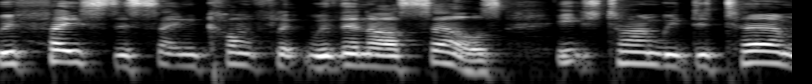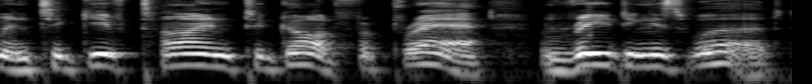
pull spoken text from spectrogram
We face this same conflict within ourselves each time we determine to give time to God for prayer and reading His Word.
